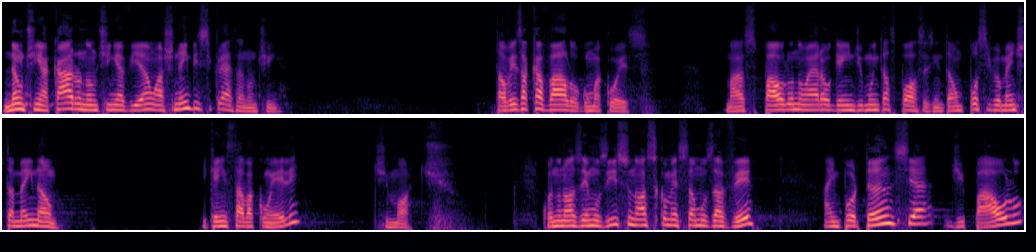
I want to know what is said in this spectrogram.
Não tinha carro, não tinha avião, acho nem bicicleta não tinha. Talvez a cavalo alguma coisa. Mas Paulo não era alguém de muitas posses, então possivelmente também não. E quem estava com ele? Timóteo. Quando nós vemos isso, nós começamos a ver a importância de Paulo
